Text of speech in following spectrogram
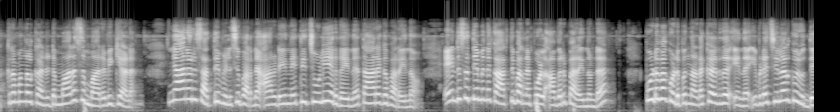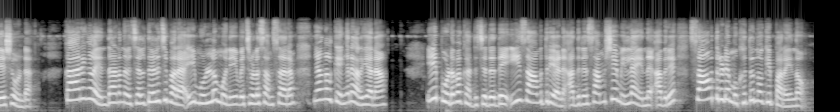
അക്രമങ്ങൾ കണ്ടിട്ട് മനസ്സ് മരവിക്കുകയാണ്. ഞാനൊരു സത്യം വിളിച്ചു പറഞ്ഞ ആരുടെയും നെറ്റി ചുളിയരുത് എന്ന് താരക പറയുന്നു. എന്ത് സത്യമെന്ന് കാർത്തി പറഞ്ഞപ്പോൾ അവർ പറയുന്നുണ്ട് പുടവ കൊടുപ്പ് നടക്കരുത് എന്ന് ഇവിടെ ചിലർക്കൊരു ഉദ്ദേശമുണ്ട് കാര്യങ്ങൾ എന്താണെന്ന് വെച്ചാൽ തെളിച്ചു പറയാ ഈ മുള്ളും മുനയും വെച്ചുള്ള സംസാരം ഞങ്ങൾക്ക് എങ്ങനെ അറിയാനാ? ഈ പുടവ കത്തിച്ചത് ദേ ഈ സാവിത്രിയാണ്. അതിന് സംശയമില്ല എന്ന് അവർ സാവിത്രിയുടെ മുഖത്ത് നോക്കി പറയുന്നു.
